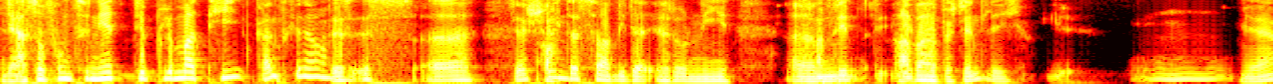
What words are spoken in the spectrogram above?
Ja, so funktioniert Diplomatie. Ganz genau. Das ist, äh, Sehr schön. auch das war wieder Ironie. Ähm, Absolut, aber, selbstverständlich. Ja.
